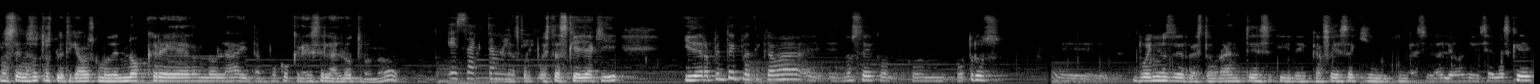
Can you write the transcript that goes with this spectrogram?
no sé, nosotros platicamos como de no creérnola y tampoco creérsela al otro, ¿no? Exactamente. Las propuestas que hay aquí. Y de repente platicaba, eh, no sé, con, otros dueños de restaurantes y de cafés aquí en, en, la ciudad de León y decían, es que,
